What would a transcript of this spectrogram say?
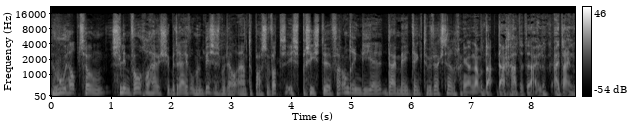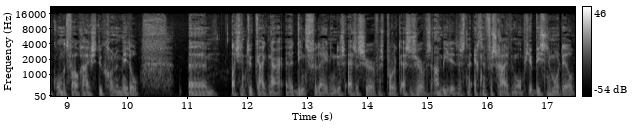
Hoe helpt zo'n slim vogelhuisje bedrijf om hun businessmodel aan te passen? Wat is precies de verandering die je daarmee denkt te bewerkstelligen? Ja, nou, daar, daar gaat het uiteindelijk, uiteindelijk om. Het vogelhuisje is natuurlijk gewoon een middel. Um, als je natuurlijk kijkt naar uh, dienstverlening, dus as a service, product as a service aanbieden, dus echt een verschuiving op je businessmodel.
